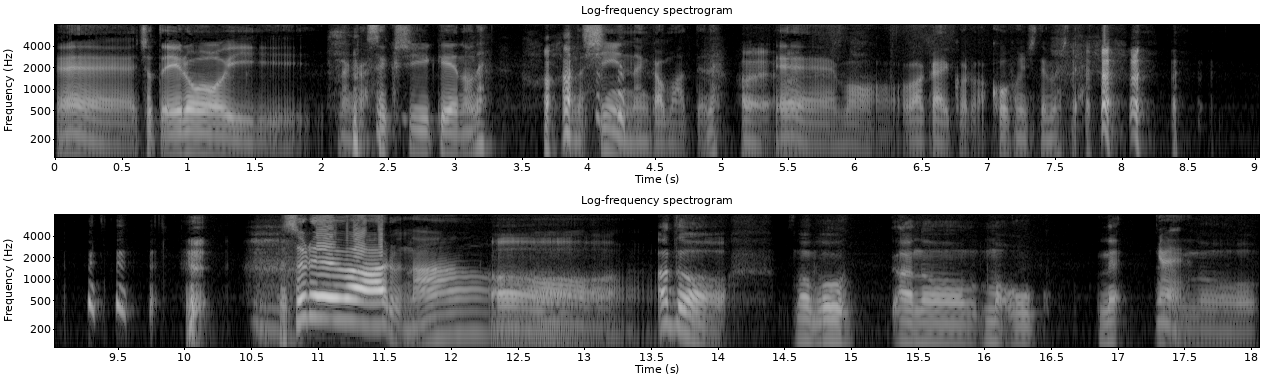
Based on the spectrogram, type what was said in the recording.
えー、ちょっとエロいなんかセクシー系のね あのシーンなんかもあってね、はい、えー、もう若い頃は興奮してました。それはあるなああと、まあ、僕あの、まあ、おねあの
